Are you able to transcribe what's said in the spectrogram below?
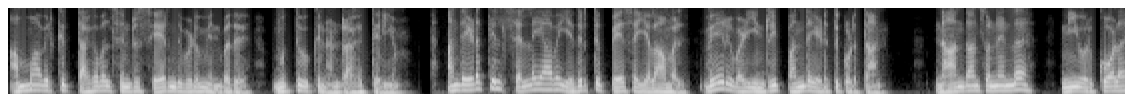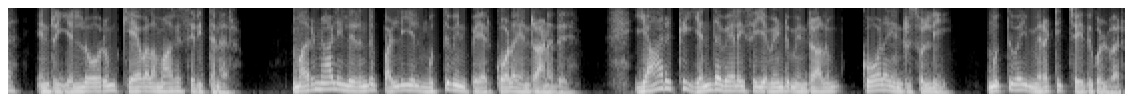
அம்மாவிற்கு தகவல் சென்று சேர்ந்துவிடும் என்பது முத்துவுக்கு நன்றாக தெரியும். அந்த இடத்தில் செல்லையாவை எதிர்த்து பேச இயலாமல் வேறு வழியின்றி பந்தை எடுத்துக் கொடுத்தான். நான் தான் சொன்னேன்ல நீ ஒரு கோல என்று எல்லோரும் கேவலமாக சிரித்தனர். மறுநாளிலிருந்து பள்ளியில் முத்துவின் பெயர் கோல என்றானது. யாருக்கு எந்த வேலை செய்ய வேண்டும் என்றாலும் கோல என்று சொல்லி முத்துவை மிரட்டிச் செய்து கொள்வர்.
